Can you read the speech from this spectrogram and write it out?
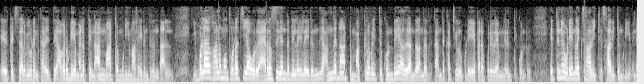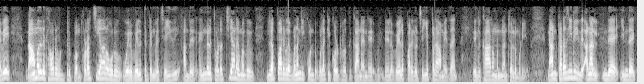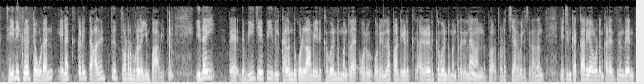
எதிர்கட்சி தலைவியுடன் கதைத்து அவருடைய மனத்தை நான் மாற்ற முடியுமாக இருந்திருந்தால் இவ்வளவு காலமும் தொடர்ச்சியாக ஒரு அரசு என்ற நிலையில் இருந்து அந்த நாட்டு மக்களை வைத்துக்கொண்டே அது அந்த அந்த அந்த கட்சிகளுடைய பரப்புரைகளை நிறுத்தி கொண்டு எத்தனையோ விடயங்களை சாதிக்க சாதிக்க முடியும். எனவே நாம் அதில் தவறு விட்டிருக்கிறோம். தொடர்ச்சியான ஒரு ஒரு வேலைத்திட்டங்களை செய்து அந்த எங்களை தொடர்ச்சியான நமது நிலப்பாடுகளை விளங்கி கொண்டு விளக்கிக் கொள்றதுக்கான நில வேலைப்பாடுகள் செய்யப்படாமல் தான் இதுக்கு காரணம் என்று நான் சொல்ல முடியும். நான் கடைசியில் இது ஆனால் இந்த இந்த செய்தி கேட்டவுடன் எனக்கு கிடைத்த அனைத்து தொடர்புகளையும் பாவித்து இதை இந்த பிஜேபி இதில் கலந்து கொள்ளாமல் இருக்க வேண்டும் என்ற ஒரு ஒரு நிலப்பாடு எடுக்க எடுக்க வேண்டும் என்றதில் நான் தொ- தொடர்ச்சியாக வேலை செய்தேன். அதான் நிதின் கட்காரி அவருடன் கதைத்திருந்தேன்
